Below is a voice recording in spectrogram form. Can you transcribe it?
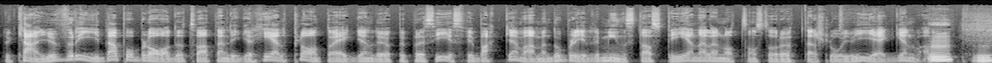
Du kan ju vrida på bladet så att den ligger helt plant och äggen löper precis vid backen. va. Men då blir det minsta sten eller något som står upp där slår ju i äggen. va. Mm, mm.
